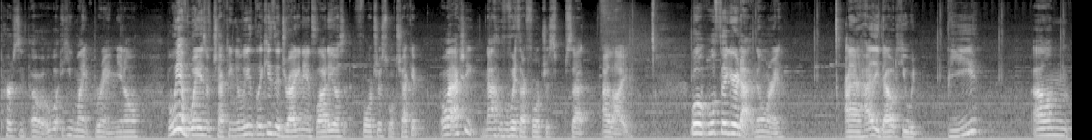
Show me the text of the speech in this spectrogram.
person, or what he might bring, you know. But we have ways of checking. We, like he's a Dragon Dance Latios Forretress, we'll check it. Well, actually, not with our Forretress set. I lied. Well, we'll figure it out. Don't worry. I highly doubt he would be um,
